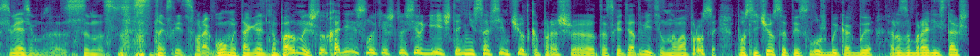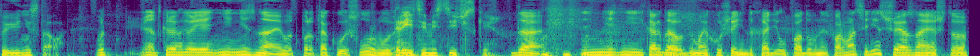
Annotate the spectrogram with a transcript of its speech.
связям с, с, так сказать, с врагом и так далее. Но подобное. Что ходили слухи, что Сергеевич-то не совсем четко прош, так сказать, ответил на вопросы, после чего с этой службой как бы разобрались так, что ее не стало. Вот, откровенно говоря, я не, не знаю вот про такую службу. Третий мистический. Да, ни, никогда вот до моих ушей не доходила подобная информация. Единственное, что я знаю, что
